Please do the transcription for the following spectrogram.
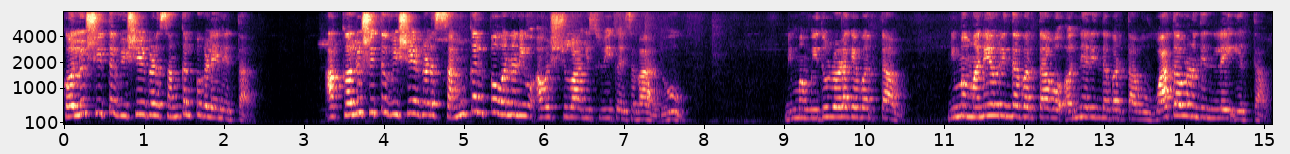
ಕಲುಷಿತ ವಿಷಯಗಳ ಸಂಕಲ್ಪಗಳೇನಿರ್ತಾವೆ, ಆ ಕಲುಷಿತ ವಿಷಯಗಳ ಸಂಕಲ್ಪವನ್ನು ನೀವು ಅವಶ್ಯವಾಗಿ ಸ್ವೀಕರಿಸಬಾರದು. ನಿಮ್ಮ ಮಿದುಳೊಳಗೆ ಬರ್ತಾವು, ನಿಮ್ಮ ಮನೆಯವರಿಂದ ಬರ್ತಾವೋ, ಅನ್ಯರಿಂದ ಬರ್ತಾವೋ, ವಾತಾವರಣದಿಂದಲೇ ಇರ್ತಾವೆ,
